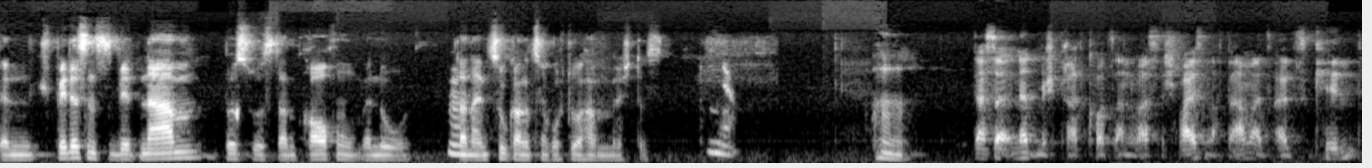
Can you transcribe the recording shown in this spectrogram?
Denn spätestens in Vietnam wirst du es dann brauchen, wenn du dann Hm. einen Zugang zur Kultur haben möchtest. Ja. Hm. Das erinnert mich gerade kurz an was. Ich weiß noch, damals als Kind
